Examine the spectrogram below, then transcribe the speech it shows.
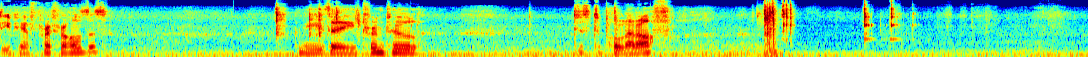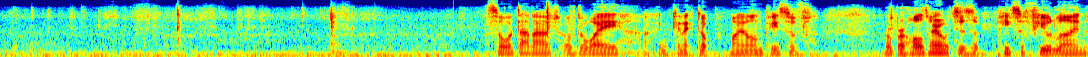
DPF pressure hoses I'm going to use a trim tool just to pull that off So with that out of the way, I can connect up my own piece of rubber hose here, which is a piece of fuel line.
